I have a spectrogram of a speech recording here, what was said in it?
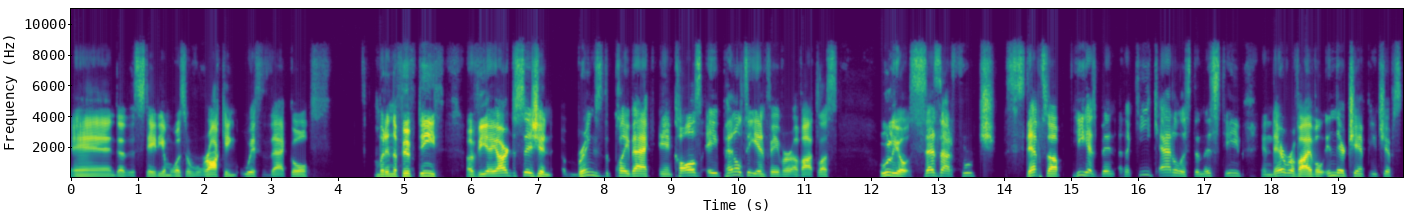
and uh, the stadium was rocking with that goal. But in the 15th, a VAR decision brings the play back and calls a penalty in favor of Atlas. Julio Cesar Furch steps up. He has been the key catalyst in this team in their revival, in their championships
